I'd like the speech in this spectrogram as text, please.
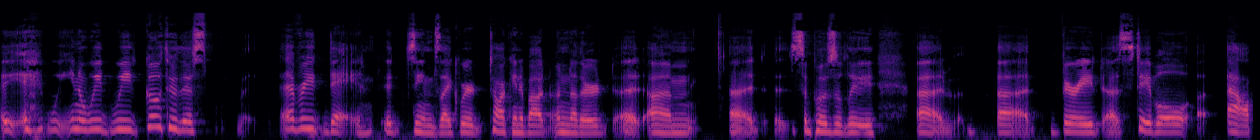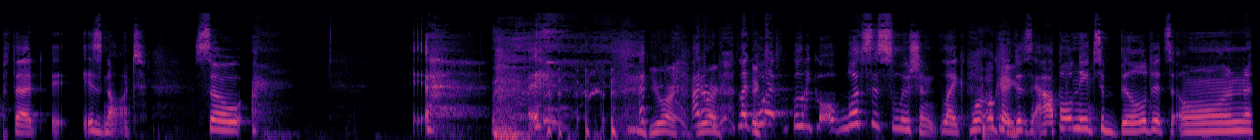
I you know, we we go through this every day. It seems like we're talking about another uh, um, uh, supposedly uh, uh, very uh, stable app that is not. So you are. I don't are like what like what's the solution? Like Well, okay. okay. does Apple need to build its own,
